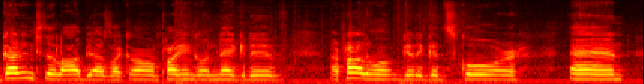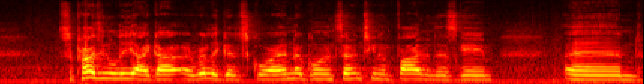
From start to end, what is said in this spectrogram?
got into the lobby, I was like, oh, I'm probably gonna go negative. I probably won't get a good score. And surprisingly, I got a really good score. I ended up going 17 and 5 in this game. And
